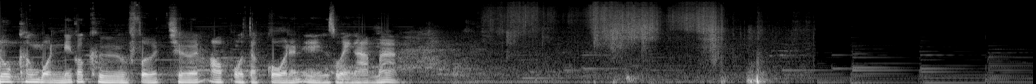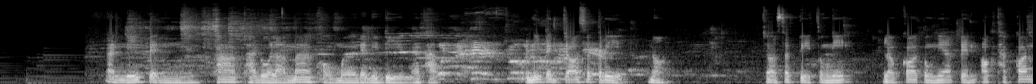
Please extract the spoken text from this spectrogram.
รูปข้างบนนี่ก็คือ First Church of Otago นั่นเองสวยงามมาก อันนี้เป็นภาพพาโนรามาของเมืองเดนิดีนนะครับ อันนี้เป็นจอสตรีทเนาะ จอสตรีทตรงนี้ แล้วก็ตรงเนี้ยเป็นออกทากอน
